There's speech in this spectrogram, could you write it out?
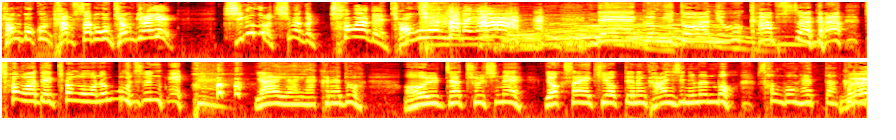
경복궁 갑사보고 경비라니. 지금으로 치면 그 청와대 경호원이야 내가. 내 금이도 아니고 갑사가 청와대 경호원은 무슨 일? 야야야 그래도 얼자 출신의 역사에 기억되는 간신이면 뭐 성공했다. 그래.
